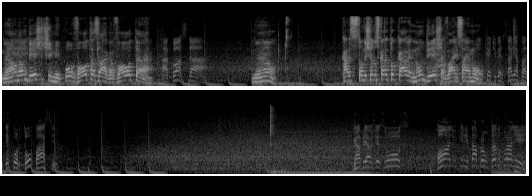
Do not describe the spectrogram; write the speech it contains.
Não, não deixa, time. Pô, volta, zaga, volta. Acosta. Não. Cara, vocês estão deixando os caras tocar, velho. Não deixa, vai, Simon. O o adversário ia fazer, cortou o passe. Gabriel Jesus. Olha o que ele tá aprontando por ali.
